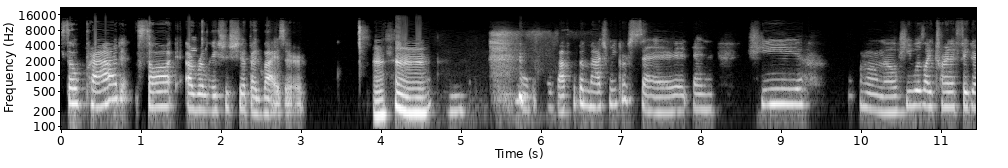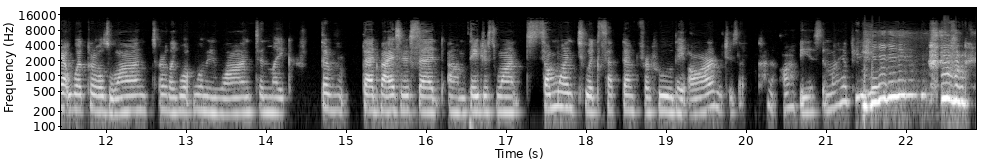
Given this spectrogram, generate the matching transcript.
So Prad saw a relationship advisor. Mm-hmm. That's what the matchmaker said. And he, I don't know, he was like trying to figure out what girls want or like what women want. And like the, the advisor said um, they just want someone to accept them for who they are, which is like kind of obvious in my opinion.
